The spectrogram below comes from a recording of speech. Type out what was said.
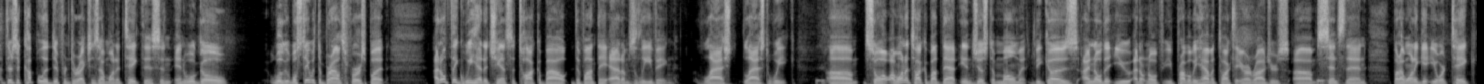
there's a couple of different directions i want to take this and and we'll go we'll we'll stay with the browns first but i don't think we had a chance to talk about davante adams leaving last last week um, so I want to talk about that in just a moment because I know that you, I don't know if you probably haven't talked to Aaron Rodgers um, since then, but I want to get your take,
